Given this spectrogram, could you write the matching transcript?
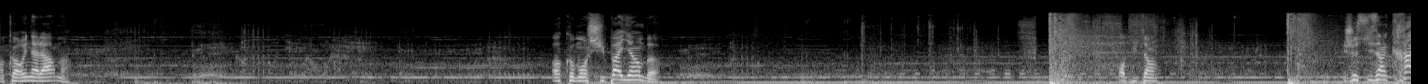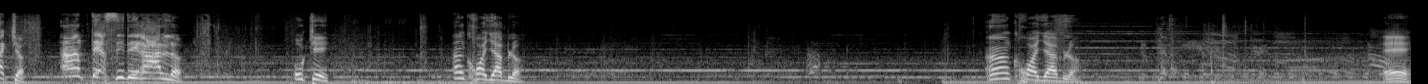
Encore une alarme. Oh comment je suis pas yimbe. Oh putain. Je suis un crack intersidéral. Ok. Incroyable. Incroyable. Eh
